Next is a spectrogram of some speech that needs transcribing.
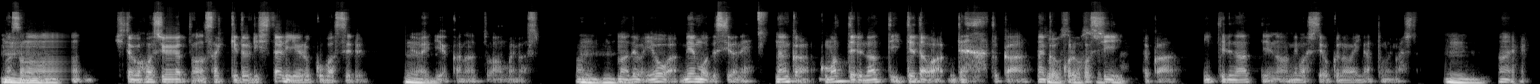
まあ、そうんの、人が欲しがったのを先取りしたり喜ばせるうんアイディアかなとは思います。うんうんまあでも要はメモですよね。なんか困ってるなって言ってたわ、みたいなとか、なんかこれ欲しいとか言ってるなっていうのはメモしておくのがいいなと思いました。うん。はい。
